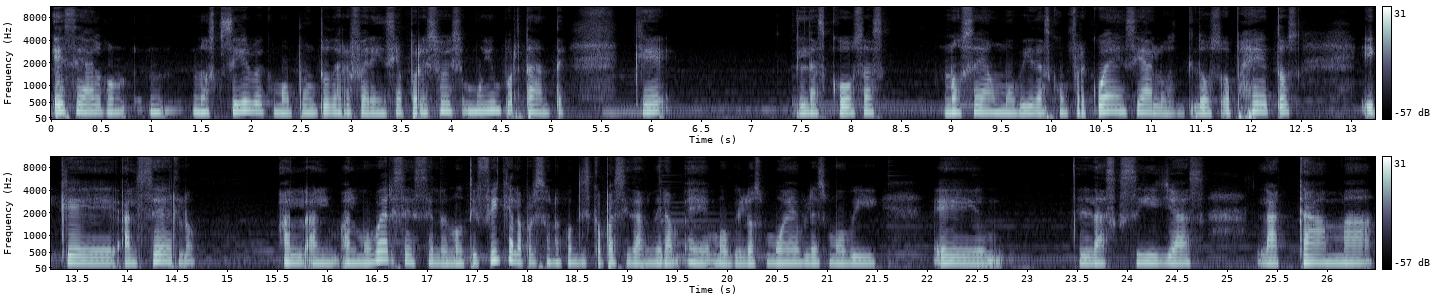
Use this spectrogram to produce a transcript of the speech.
ese algo nos sirve como punto de referencia. Por eso es muy importante que las cosas no sean movidas con frecuencia, los, los objetos, y que al serlo, al, al, moverse se le notifique a la persona con discapacidad, mira, eh, moví los muebles, moví eh, las sillas, la cama,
